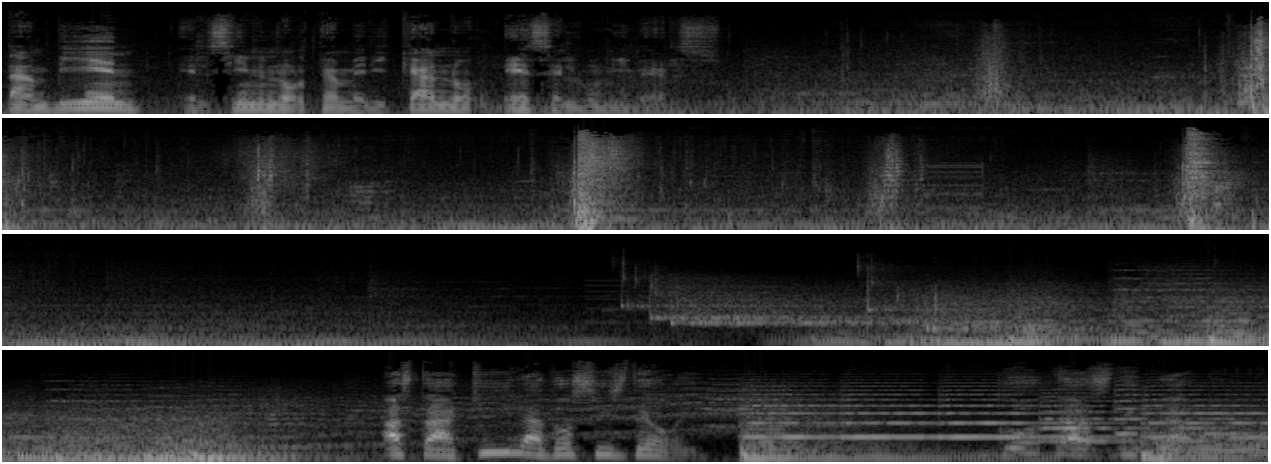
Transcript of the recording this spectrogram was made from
también el cine norteamericano es el universo. Hasta aquí la dosis de hoy. Gotas de plata.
